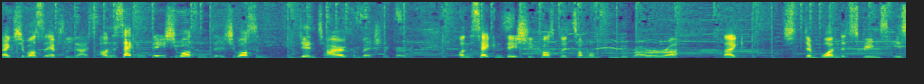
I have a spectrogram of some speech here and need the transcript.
Like, she was absolutely nice. On the second day, she wasn't she wasn't the entire convention her. On the second day, she cosplayed someone from Durarara. Like, the one that screams is,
